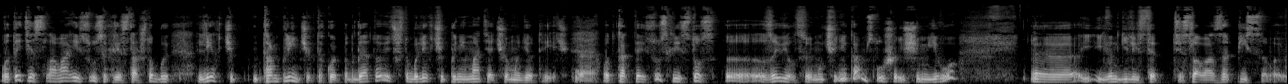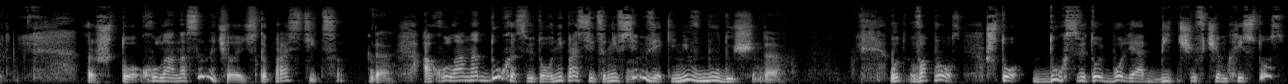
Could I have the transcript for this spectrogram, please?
вот эти слова Иисуса Христа, чтобы легче, трамплинчик такой подготовить, чтобы легче понимать, о чем идет речь. Да. Вот как-то Иисус Христос э, заявил своим ученикам, слушающим его, евангелисты эти слова записывают, что хула на Сына Человеческого простится. Да. А хула на Духа Святого не простится ни в всем веке, ни в будущем. Да. Вот вопрос, что Дух Святой более обидчив, чем Христос?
